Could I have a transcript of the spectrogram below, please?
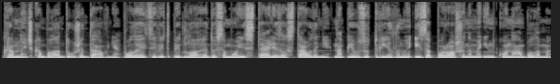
Крамничка була дуже давня, полиці від підлоги до самої стелі заставлені напівзутлілими і запорошеними інкунабулами.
